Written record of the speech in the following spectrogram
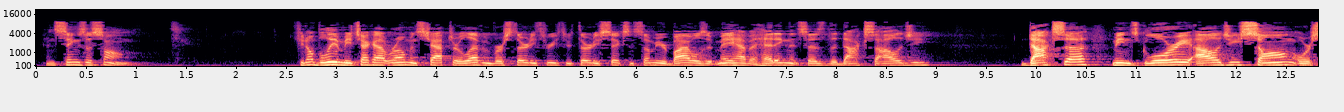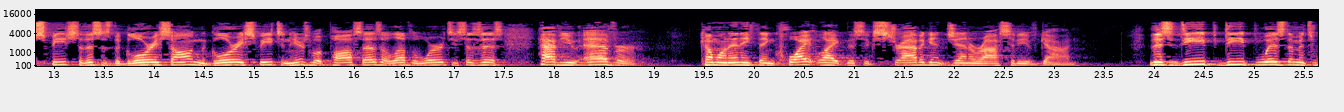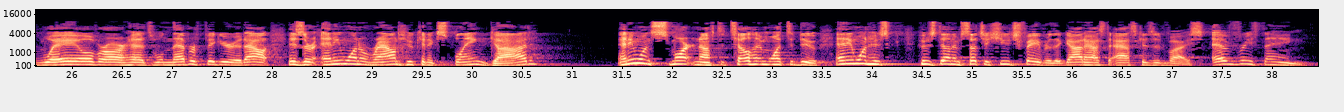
and sings a song. If you don't believe me, check out Romans chapter 11, verse 33 through 36. In some of your Bibles, it may have a heading that says the doxology. Doxa means glory, ology, song, or speech. So this is the glory song, the glory speech. And here's what Paul says. I love the words. He says this Have you ever come on anything quite like this extravagant generosity of God? This deep, deep wisdom, it's way over our heads. We'll never figure it out. Is there anyone around who can explain God? Anyone smart enough to tell him what to do? Anyone who's, who's done him such a huge favor that God has to ask his advice? Everything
